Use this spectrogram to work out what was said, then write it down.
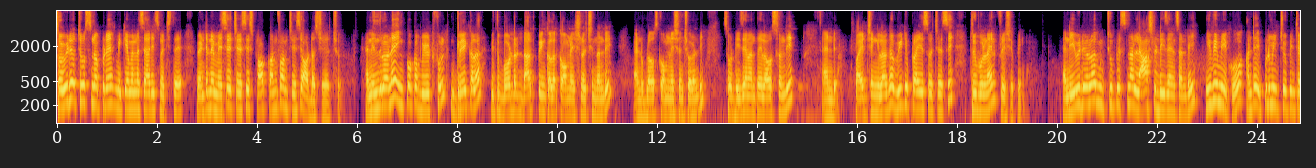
సో వీడియో చూస్తున్నప్పుడే మీకు ఏమైనా శారీస్ నచ్చితే వెంటనే మెసేజ్ చేసి స్టాక్ కన్ఫర్మ్ చేసి ఆర్డర్స్ చేయొచ్చు. అండ్ ఇందులోనే ఇంకొక beautiful grey colour with border dark pink colour combination వచ్చిందండి. అండ్ బ్లౌజ్ కాంబినేషన్ చూడండి. సో డిజైన్ అంతా ఇలా వస్తుంది. అండ్ పైచింగ్ లాగా వీటి ప్రైస్ వచ్చేసి triple nine free shipping and ఈ వీడియోలో మీకు చూపిస్తున్న లాస్ట్ డిజైన్స్ అండి. ఇవి మీకు అంటే ఇప్పుడు మీకు చూపించే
